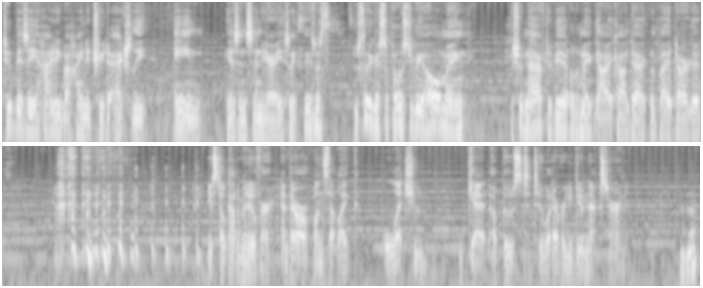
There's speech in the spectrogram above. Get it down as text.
Too busy hiding behind a tree to actually aim his incendiary. He's like, this is this thing is supposed to be homing. I shouldn't have to be able to make eye contact with my target. You still got to maneuver, and there are ones that like let you get a boost to whatever you do next turn. Mm-hmm.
